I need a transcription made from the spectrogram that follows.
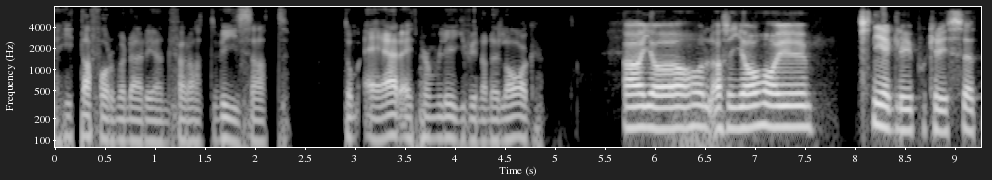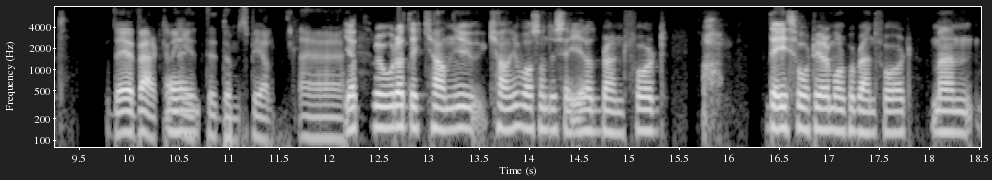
hitta formen där igen för att visa att de är ett Premier League-vinnande lag. Ja, jag, alltså jag har ju sneglar ju på krysset. Det är verkligen eh, inget dumt spel. Eh. Jag tror att det kan ju, kan ju vara som du säger att Brentford ah, Det är svårt att göra mål på Brentford men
